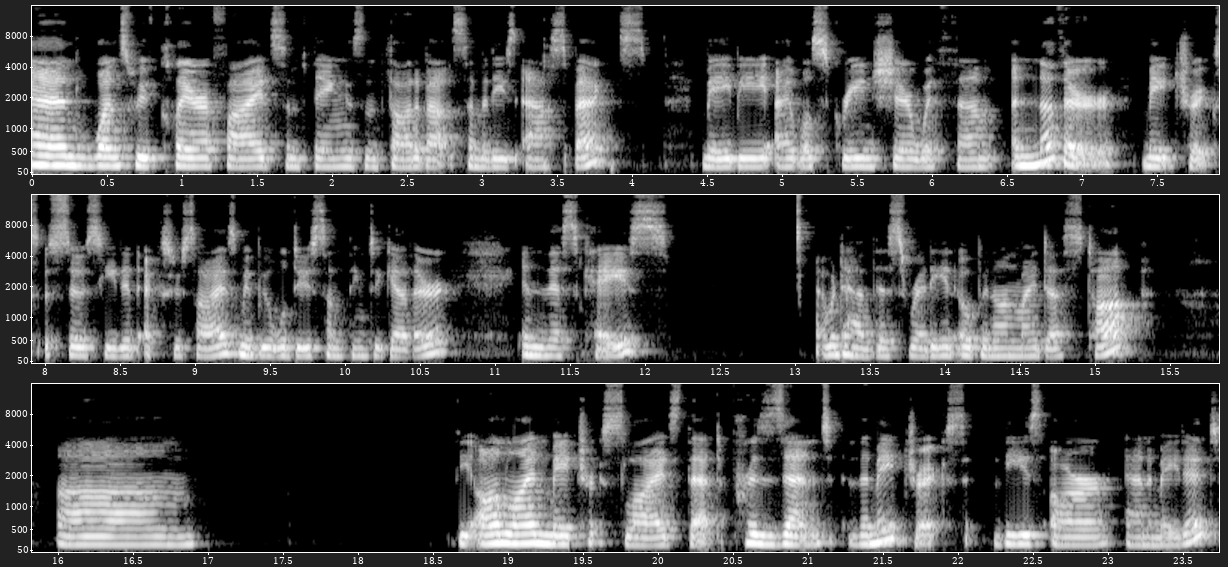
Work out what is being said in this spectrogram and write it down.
And once we've clarified some things and thought about some of these aspects, maybe I will screen share with them another matrix associated exercise. Maybe we'll do something together. In this case, I would have this ready and open on my desktop. Um, the online matrix slides that present the matrix. These are animated.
